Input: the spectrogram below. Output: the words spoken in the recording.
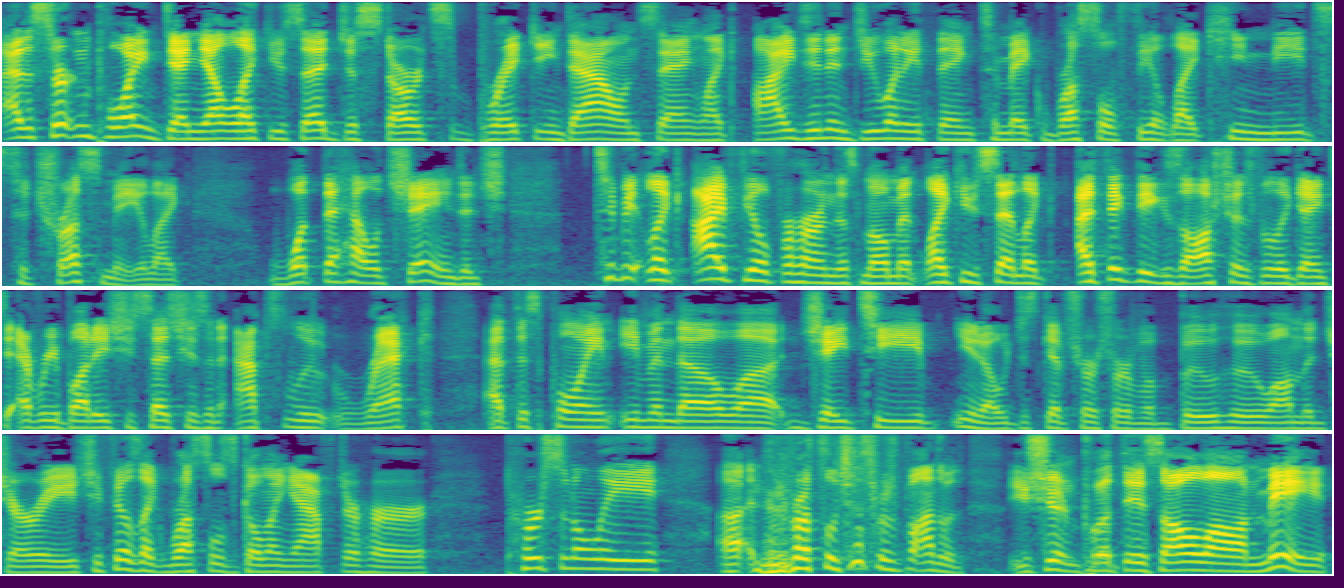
at a certain point, Danielle, like you said, just starts breaking down, saying, like, I didn't do anything to make Russell feel like he needs to trust me. Like, what the hell changed? And she, to be like, I feel for her in this moment. Like you said, like I think the exhaustion is really getting to everybody. She says she's an absolute wreck at this point, even though uh, JT, you know, just gives her sort of a boohoo on the jury. She feels like Russell's going after her personally, uh, and then Russell just responds with, "You shouldn't put this all on me."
